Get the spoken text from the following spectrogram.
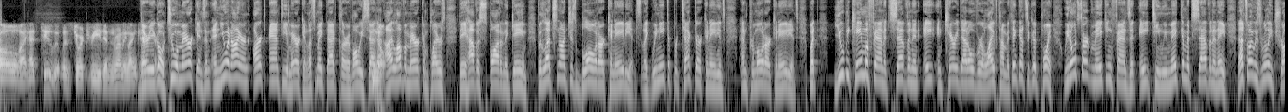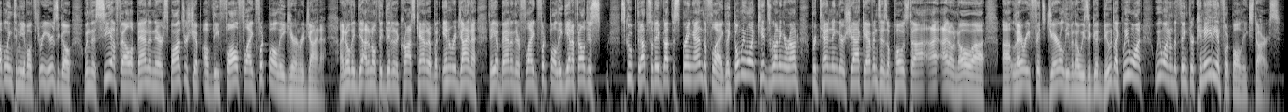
oh, I had two. It was George Reed and Ronnie Lancaster. There you go. Two Americans, and, and you and I aren't, aren't anti American. Let's make that clear. I've always said No. that. I love American players. They have a spot in the game. But let's not just blow at our Canadians. Like, we need to protect our Canadians and promote our Canadians. But you became a fan at seven and eight and carried that over a lifetime. I think that's a good point. We don't start making fans at 18, we make them at seven and eight. That's why it was really troubling to me about three years ago when the CFL abandoned their sponsorship of the Fall Flag Football League here in Regina. I know they did, I don't know if they did it across Canada, but in Regina, they abandoned their flag football league. The NFL just scooped it up, so they've got the spring and the flag. Like, don't we want kids running around pretending they're Shaq Evans as opposed to, I, I, don't know, uh, uh, Larry Fitzgerald, even though he's a good dude? Like, we want, we want them to think they're Canadian Football League stars.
